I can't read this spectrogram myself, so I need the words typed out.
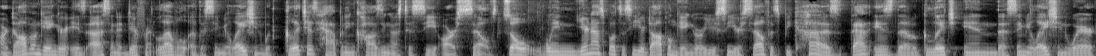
Our doppelganger is us in a different level of the simulation, with glitches happening causing us to see ourselves. So when you're not supposed to see your doppelganger or you see yourself, it's because that is the glitch in the simulation where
